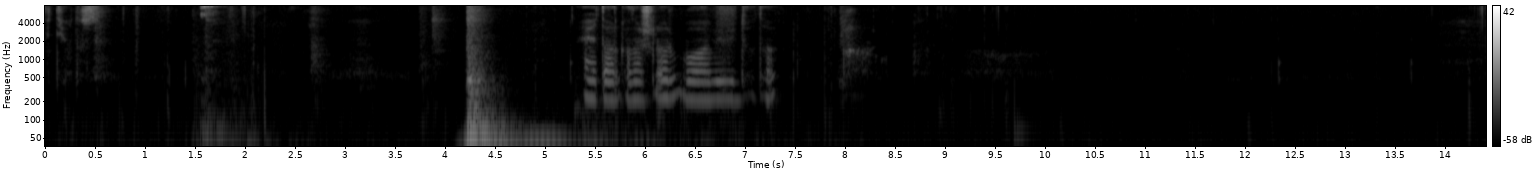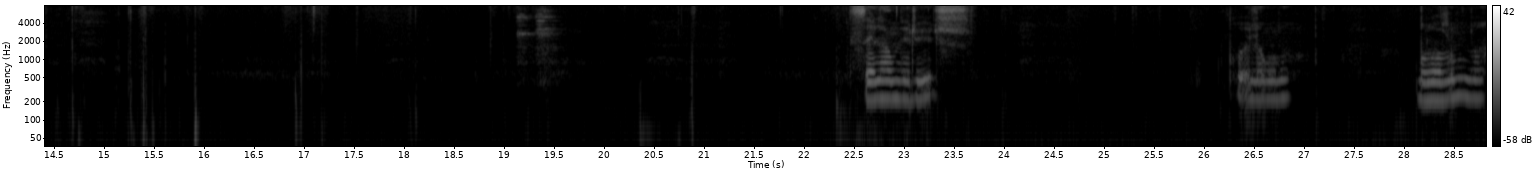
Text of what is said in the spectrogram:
Videodasın. Evet arkadaşlar bu abi videoda selam veriyor. Bu elemanı bulalım da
